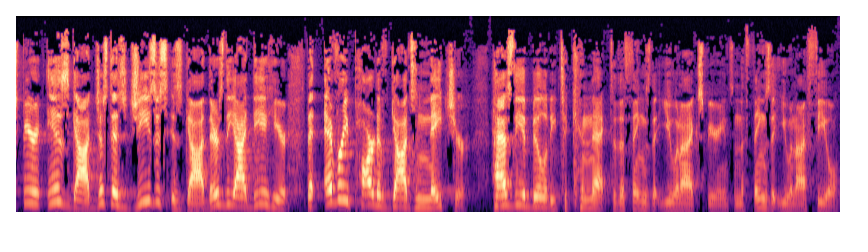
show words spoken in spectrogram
Spirit is God, just as Jesus is God, there's the idea here that every part of God's nature has the ability to connect to the things that you and I experience and the things that you and I feel.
